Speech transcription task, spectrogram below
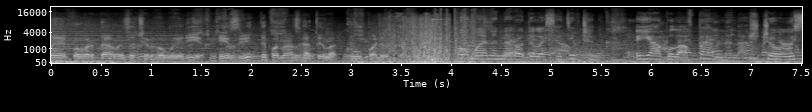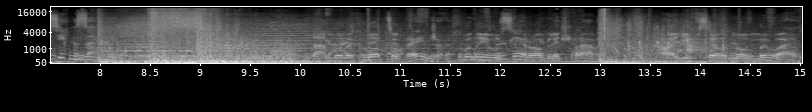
Ми повертали за черговий ріг, і звідти по нас гатила купа людей. У мене народилася дівчинка. Я була впевнена, що усі загинуть. Там були хлопці в рейнджерах. Вони усе роблять правильно, а їх все одно вбивають.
